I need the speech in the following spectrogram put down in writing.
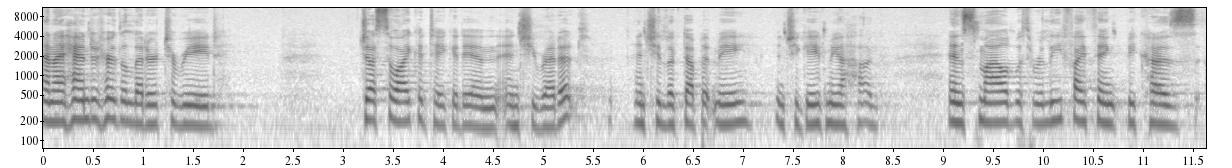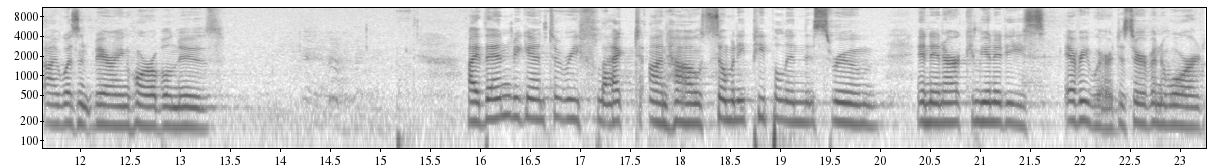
And I handed her the letter to read, just so I could take it in, and she read it, and she looked up at me, and she gave me a hug, and smiled with relief, I think, because I wasn't bearing horrible news. I then began to reflect on how so many people in this room and in our communities everywhere deserve an award.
